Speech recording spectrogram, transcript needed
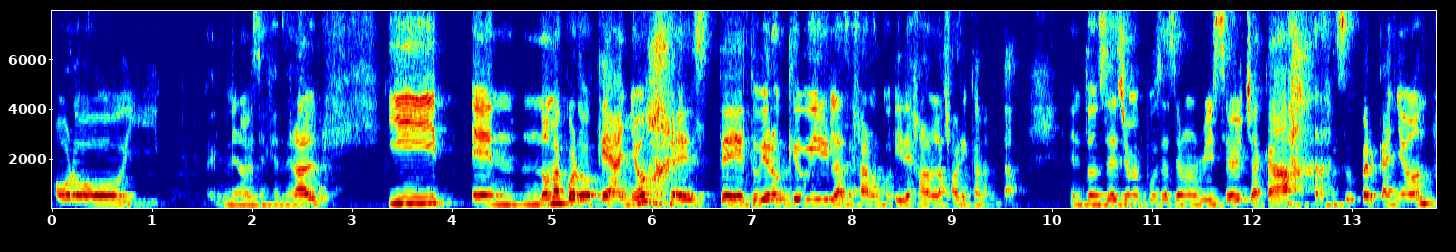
oro y minerales en general y en no me acuerdo qué año este, tuvieron que huir y las dejaron y dejaron la fábrica a la mitad. Entonces yo me puse a hacer un research acá súper cañón,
